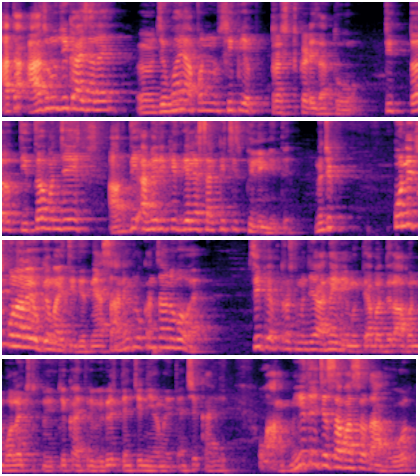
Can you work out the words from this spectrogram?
आता आज रोजी काय झालं आहे जेव्हाही आपण सी पी एफ ट्रस्टकडे जातो ती तर तिथं म्हणजे अगदी अमेरिकेत गेल्यासारखीचीच फिलिंग येते. म्हणजे कोणीच कोणाला योग्य माहिती देत नाही. असा अनेक लोकांचा अनुभव आहे. सी पी एफ ट्रस्ट म्हणजे नाही नाही मग त्याबद्दल आपण बोलायचंच नाही. ते काहीतरी वेगळेच त्यांचे नियम आहेत त्यांचे काय आहेत. अहो, आम्ही त्याचे सभासद आहोत.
